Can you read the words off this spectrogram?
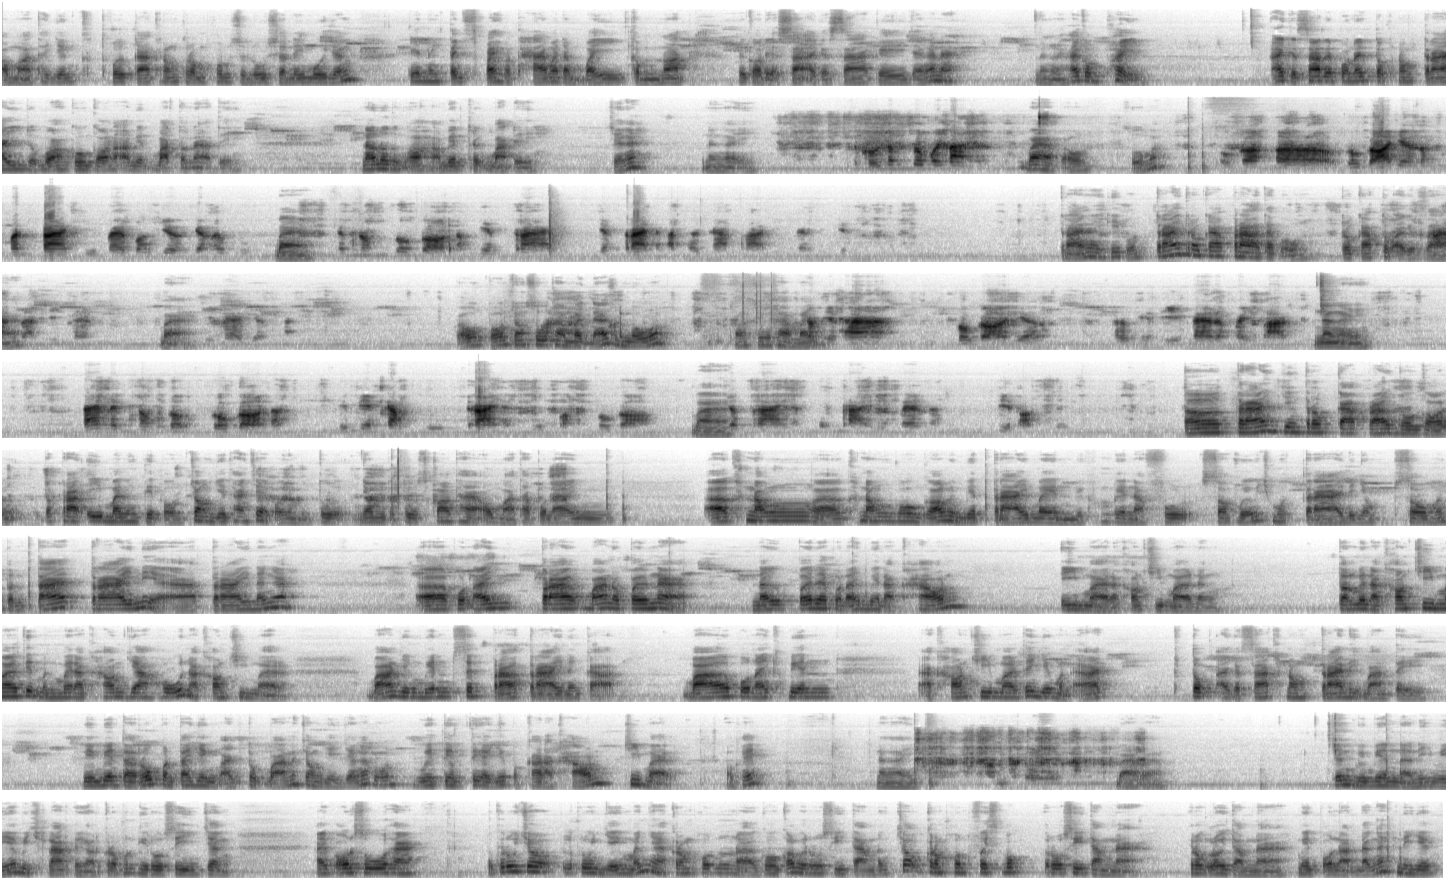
អមថាយើងធ្វើការក្នុងក្រុមហ៊ុន solution នេះមួយអញ្ចឹងគេនឹងទិញ space បន្ថែមដើម្បីកំណត់ឬក៏រក្សាឯកសារគេអញ្ចឹងណាហ្នឹងហើយហើយកុំភ័យឯកសារដែលបងឯងទុកក្នុងត្រៃរបស់ Google អត់មានបាត់តណាទេនៅនៅទាំងអស់អត់មានត្រឹកបាត់ទេអញ្ចឹងណាហ្នឹងហើយគ្រូខ្ញុំសួរមួយបានបាទបងអូនសួរមក Google អឺ Google យើងនឹងមិនប្រើ Gmail របស់យើងអញ្ចឹងបាទនៅក្នុង Google ហ្នឹងមានត្រៃអញ្ចឹងត្រៃហ្នឹងអត់ត្រូវការប្រើ Gmail ទៀតត្រៃហ្នឹងគេបងត្រៃត្រូវការប្រើតែបងត្រូវការទុកឯកសារបាទ Gmail យើងបងប្អូនចង់សួរថាម៉េចដែរសំណួរចង់សួរថាម៉េចនិយាយថា Google យើងត្រូវមាន email ដើម្បីបើកហ្នឹងហើយតែនៅក្នុង Google ហ្នឹងវាមានកម្មវិធី Drive ហ្នឹងគឺរបស់ Google បាទចុះ Drive ហ្នឹង Drive email ហ្នឹងទៀតអត់ទេអឺ Drive យើងត្រូវការប្រើ Google ទៅប្រើ email នឹងទៀតបងចង់និយាយថាចេះបងខ្ញុំទទួលខ្ញុំទទួលស្គាល់ថាអូម៉ាថាបងឯងក្នុងក្នុង Google វាមាន try មែនវាមាន full software ឈ្មោះ try ដែលខ្ញុំសូមហ្នឹងប៉ុន្តែ try នេះអា try ហ្នឹងណាអឺបងឯងប្រើបាននៅពេលណានៅពេលដែលបងឯងមាន account email account Gmail ហ្នឹងតើមាន account Gmail ទៀតមិនមែន account Yahoo ណា account Gmail បានយើងមានសិទ្ធិប្រើ try ហ្នឹងកើតបើបងឯងគ្មាន account Gmail ទេយើងមិនអាចផ្ទុកឯកសារក្នុង try នេះបានទេវាមានតែរូបប៉ុន្តែយើងមិនអាចទុកបានចង់និយាយអញ្ចឹងណាបងវាទាមទារឲ្យយើងបង្កើត account Gmail អូខេហ្នឹងហើយបាទបាទអញ្ចឹងវាមាននេះវាវាឆ្លាតប្រយោជន៍ក្រុមហ៊ុនគេរស់ស៊ីអញ្ចឹងហើយបងអូនសួរថាលោកគ្រូចុះលោកគ្រូនិយាយមិញក្រុមហ៊ុន Google វារស់ស៊ីតាមនឹងចុះក្រុមហ៊ុន Facebook រស់ស៊ីតាមណារកលុយតាមណាមានបងអូនអត់ដឹងទេគ្នាយើង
